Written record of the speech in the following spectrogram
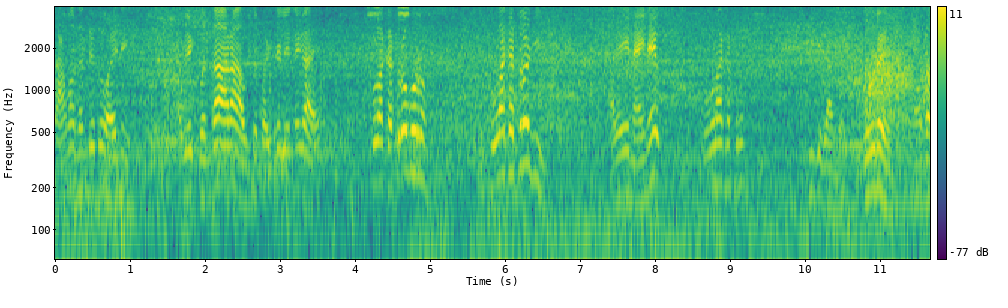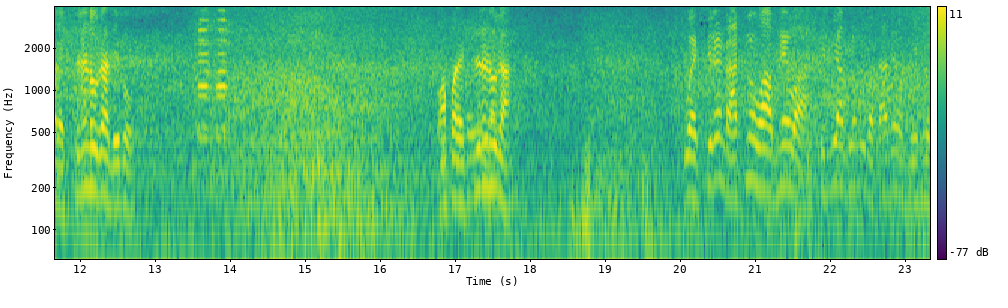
काम धंधे तो है नहीं। अब एक बंदा आ रहा उससे पैसे लेने का है। थोड़ा कतरो बोल रहा थोड़ा कतरो जी। अरे नहीं नहीं, थोड़ा कतरो। ठीक है, जान रोड वहाँ पर एक्सीडेंट हो गया, देखो। वहाँ पर एक्सीडेंट हो गया। वो एक्सीडेंट रात में हुआ, अब नहीं हुआ। फिर भी आप लोगों को बता दें और देख लो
